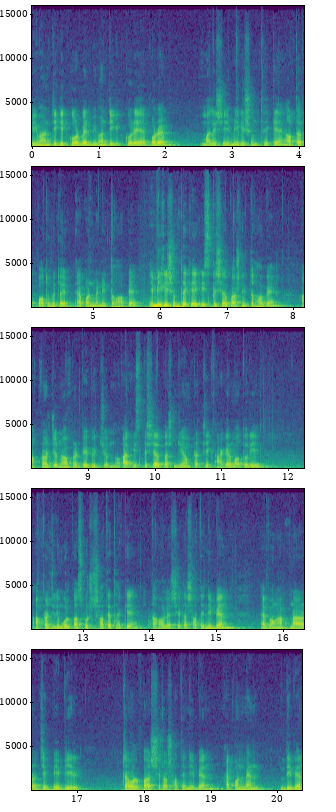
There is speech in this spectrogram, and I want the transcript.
বিমান টিকিট করবেন। বিমান টিকিট করে এরপরে মালয়েশিয়া ইমিগ্রেশন থেকে, অর্থাৎ প্রথমে তো অ্যাপয়েন্টমেন্ট নিতে হবে ইমিগ্রেশন থেকে স্পেশাল পাস নিতে হবে। আপনার জন্য, আপনার বেবির জন্য। আর স্পেশাল পাস নিয়মটা ঠিক আগের মতোই আপনার যদি মূল পাসপোর্ট সাথে থাকে, তাহলে সেটা সাথে নেবেন এবং আপনার যে বেবির ট্রাভেল পাস সেটাও সাথে নেবেন অ্যাপয়েন্টমেন্ট দিবেন।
